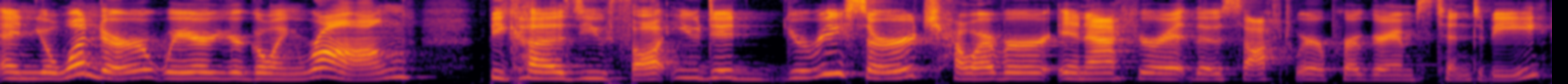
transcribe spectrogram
and you'll wonder where you're going wrong because you thought you did your research, however inaccurate those software programs tend to be.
